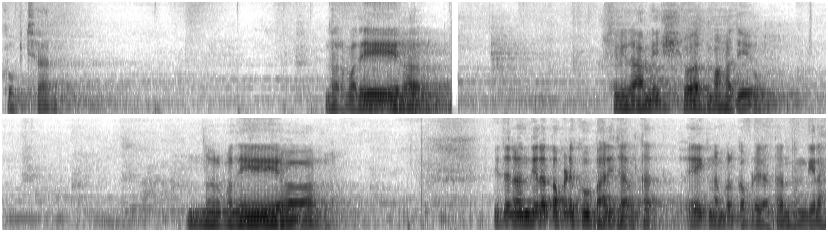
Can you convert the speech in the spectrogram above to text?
खूप छान. नर्मदे हर. श्री रामेश्वर महादेव. नर्मदे हर. इथं नंदीला कपडे खूप भारी चालतात. एक नंबर कपडे घालतात नंदीला.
